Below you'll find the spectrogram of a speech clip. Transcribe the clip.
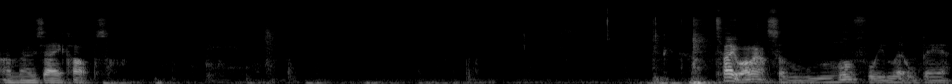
and Mosaic hops. Tell you what, that's a lovely little beer.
